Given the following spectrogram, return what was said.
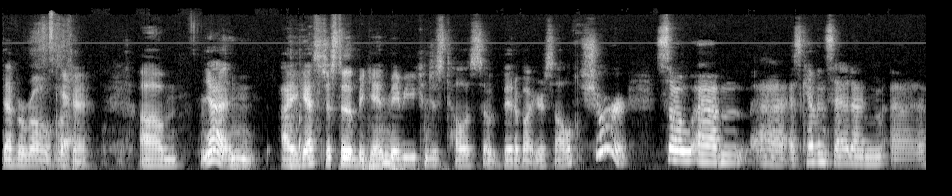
Devereux. Yeah. Okay. Um, yeah, and I guess just to begin, maybe you can just tell us a bit about yourself. Sure. So, um, uh, as Kevin said, I'm uh,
